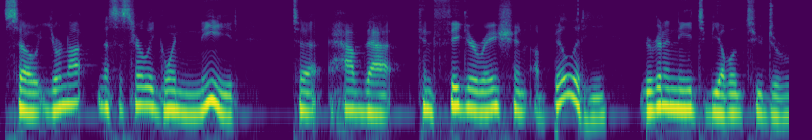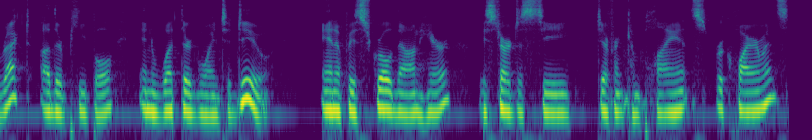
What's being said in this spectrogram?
So you're not necessarily going to need to have that configuration ability. You're going to need to be able to direct other people in what they're going to do. And if we scroll down here, we start to see different compliance requirements,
